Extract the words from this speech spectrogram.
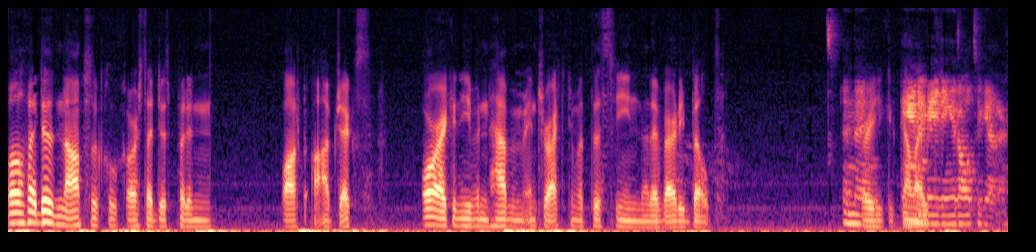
Well, if I did an obstacle course, I'd just put in blocked objects, or I can even have him interacting with the scene that I've already built. And then he animating like, it all together.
